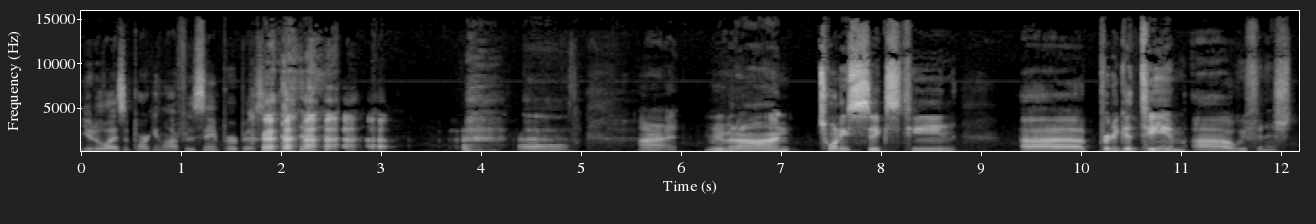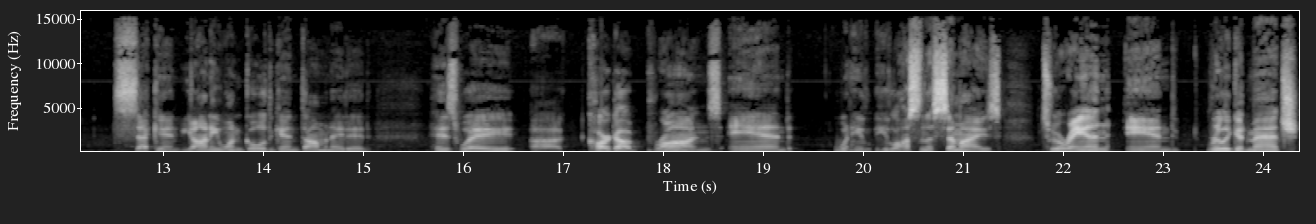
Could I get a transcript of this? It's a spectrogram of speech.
utilized the parking lot for the same purpose. All right, moving on. 2016, uh, pretty good team. Uh, we finished second. Yianni won gold again, dominated his way. Uh, Carr got bronze, and when he he lost in the semis to Iran and really good match.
